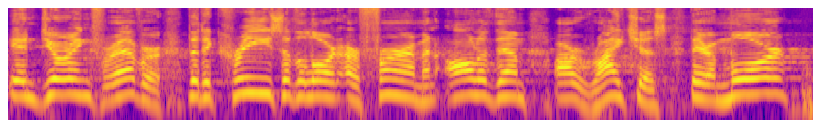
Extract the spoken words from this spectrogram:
enduring forever. The decrees of the Lord are firm, and all of them are righteous. They are more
